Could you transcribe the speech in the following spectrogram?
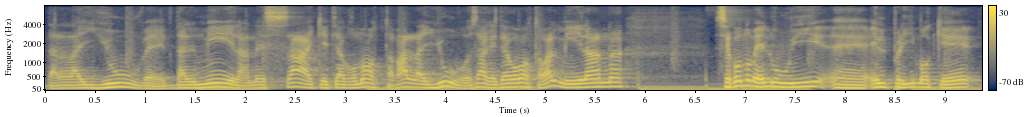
dalla Juve, dal Milan e sa che Tiago Motta va alla Juve, sa che Tiago Motta va al Milan, secondo me lui eh, è il primo che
